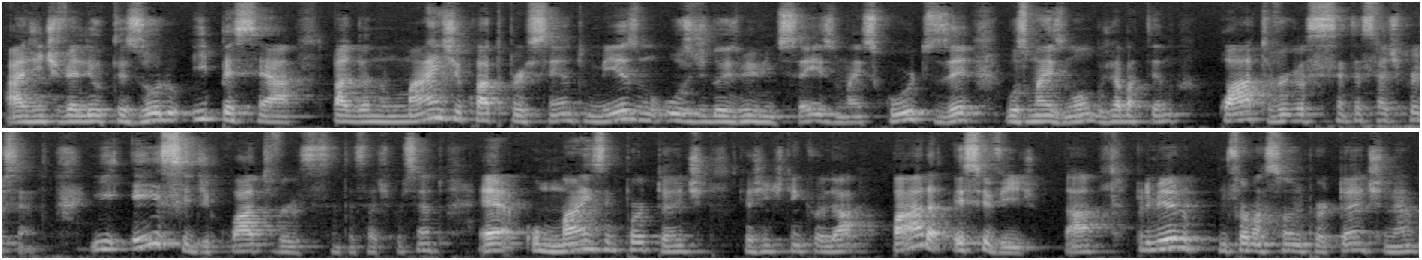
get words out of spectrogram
A gente vê ali o Tesouro IPCA pagando mais de 4%, mesmo os de 2026, os mais curtos, e os mais longos já batendo 4,67%. E esse de 4,67% é o mais importante que a gente tem que olhar para esse vídeo. Tá? Primeiro, informação importante, né?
